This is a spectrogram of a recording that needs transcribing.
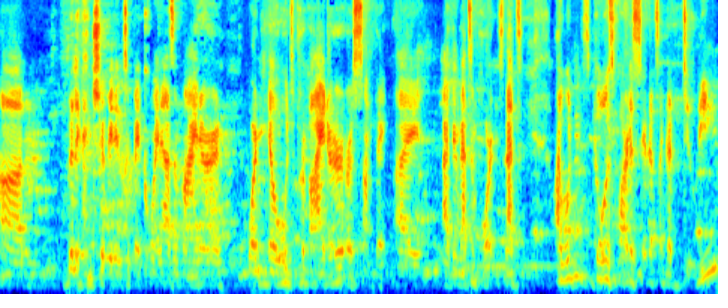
um, really contributing to Bitcoin as a miner or node provider or something. I, I think that's important. So that's I wouldn't go as far to say that's like a duty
